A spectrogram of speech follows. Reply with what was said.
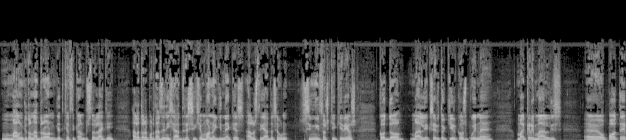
μάλλον και των αντρών, γιατί και αυτοί κάνουν πιστολάκι. Αλλά το ρεπορτάζ δεν είχε άντρες, είχε μόνο γυναίκες. Άλλωστε οι άντρες έχουν συνήθως και κυρίως κοντό μάλι. Ξέρει το Κύρκος που είναι Μακριμάλης. Ε, οπότε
